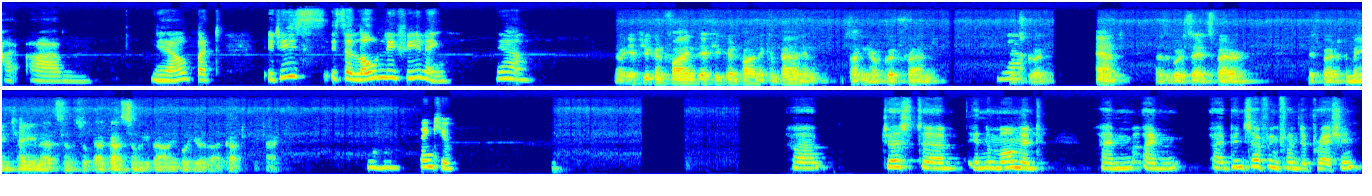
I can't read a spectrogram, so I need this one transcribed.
I, um, you know, but it is. It's a lonely feeling. Yeah. If you can find, if you can find a companion, you know, a good friend, yeah. it's good. And as the Buddha said, it's better it's better to maintain that sense of I've got something valuable here that I've got to protect. Mm-hmm. Thank you. Uh, just uh, in the moment, I'm I'm I've been suffering from depression.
